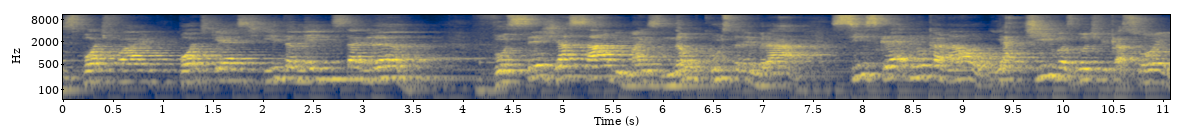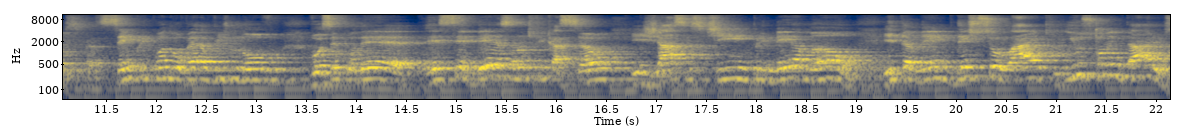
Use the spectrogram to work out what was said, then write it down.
Spotify, podcast e também Instagram. Você já sabe, mas não custa lembrar se inscreve no canal e ativa as notificações para sempre quando houver um vídeo novo você poder receber essa notificação e já assistir em primeira mão. E também deixe seu like e os comentários.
